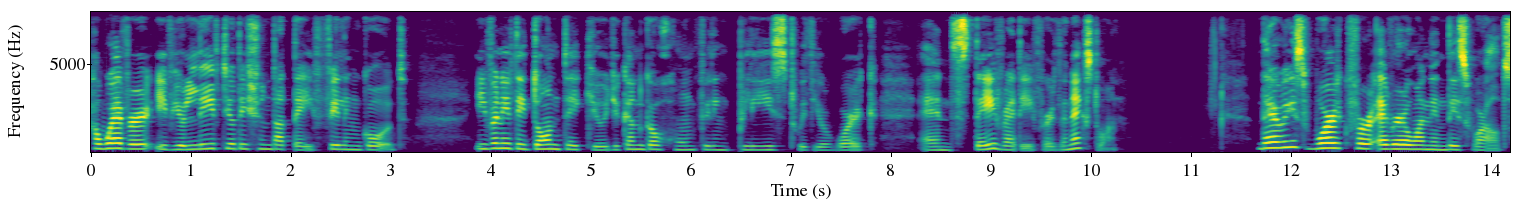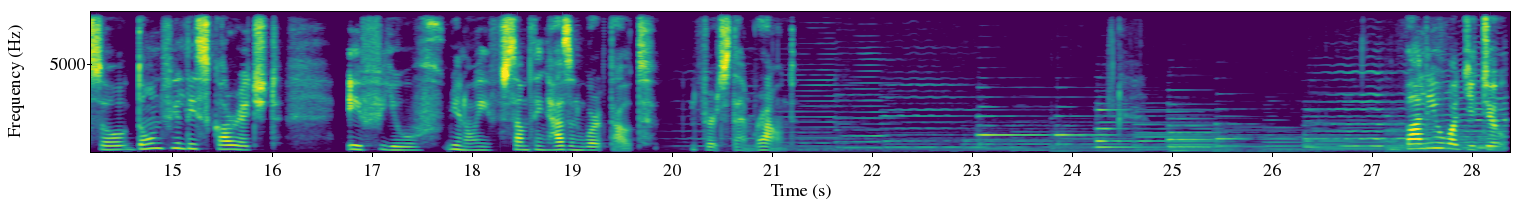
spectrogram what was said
However, if you leave the audition that day feeling good, even if they don't take you, you can go home feeling pleased with your work and stay ready for the next one. There is work for everyone in this world, so don't feel discouraged if you you know if something hasn't worked out first time round. Value what you do.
